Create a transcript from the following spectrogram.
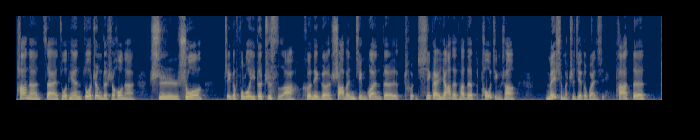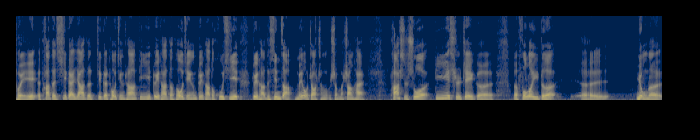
他呢在昨天作证的时候呢，是说这个弗洛伊德之死啊和那个沙文警官的腿膝盖压在他的头颈上没什么直接的关系，他的。腿，他的膝盖压在这个头颈上，第一，对他的头颈、对他的呼吸、对他的心脏没有造成什么伤害。他是说，第一是这个呃弗洛伊德呃用了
